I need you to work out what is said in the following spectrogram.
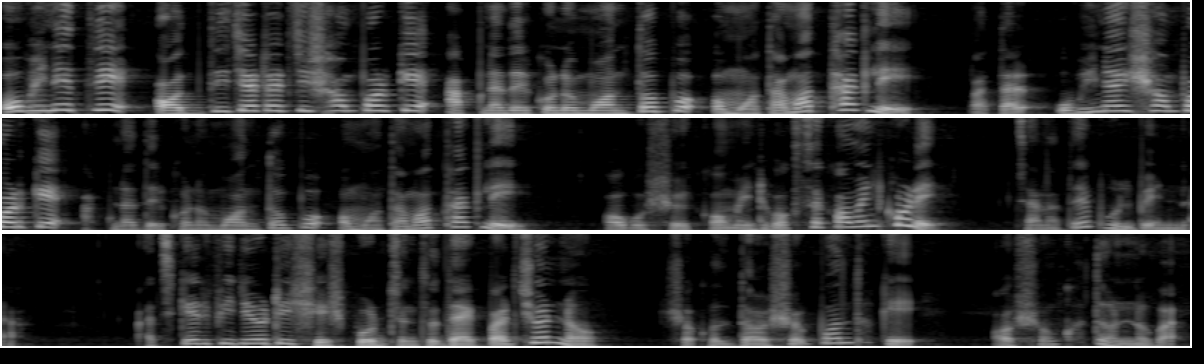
অভিনেত্রী অদিতি চ্যাটার্জি সম্পর্কে আপনাদের কোনো মন্তব্য ও মতামত থাকলে বা তার অভিনয় সম্পর্কে আপনাদের কোনো মন্তব্য ও মতামত থাকলে অবশ্যই কমেন্ট বক্সে কমেন্ট করে জানাতে ভুলবেন না। আজকের ভিডিওটি শেষ পর্যন্ত দেখবার জন্য সকল দর্শক বন্ধুকে অসংখ্য ধন্যবাদ।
